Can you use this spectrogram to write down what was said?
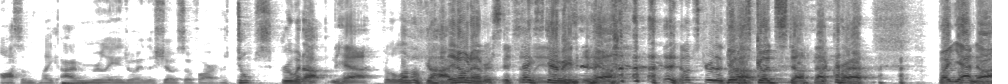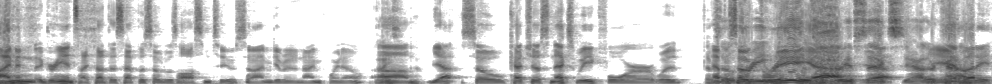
awesome. Like I'm really enjoying the show so far. Like don't screw it up Yeah. for the love of God. They don't ever stick It's. Thanksgiving. Yeah. don't screw this Give us good stuff, not crap. But yeah, no, I'm in agreement. I thought this episode was awesome too, so I'm giving it a 9.0. Nice. Um, yeah, so catch us next week for what Episode, episode three. three episode yeah. Three of six. Yeah, yeah they're yeah, kind of buddy.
